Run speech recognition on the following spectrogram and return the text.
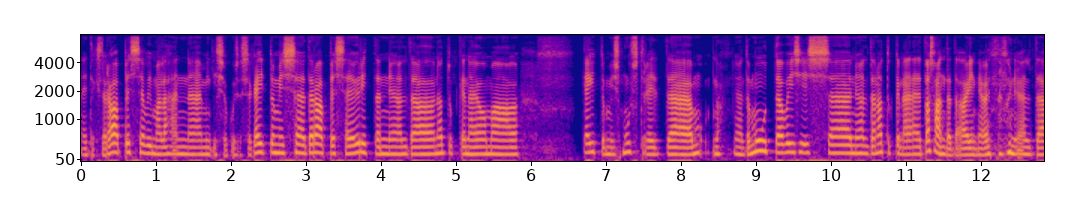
näiteks teraapiasse või ma lähen äh, mingisugusesse käitumisteraapiasse ja üritan nii-öelda natukene oma käitumismustreid äh, noh, nii-öelda muuta või siis äh, nii-öelda natukene tasandada, on ju, et nagu nii-öelda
